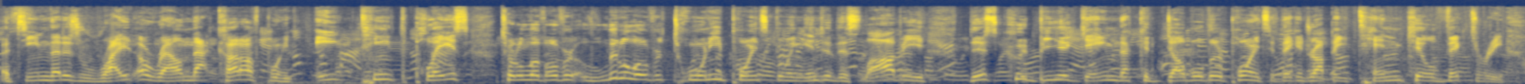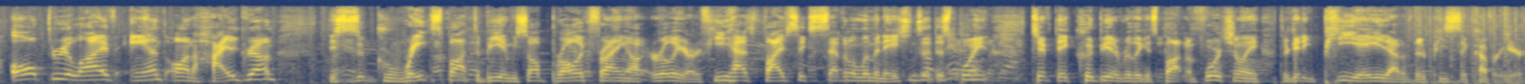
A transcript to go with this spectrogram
a team that is right around that cutoff point. 18th place, total of over a little over 20 points going into this lobby. This could be a game that could double their points if they can drop a 10 kill victory. All three alive and on high ground. This is a great spot to be in. We saw Brawlic frying out earlier. If he has five, six, seven eliminations at this point, Tiff, they could be in a really good spot. Unfortunately, they're getting PA'd out of their pieces of cover here.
